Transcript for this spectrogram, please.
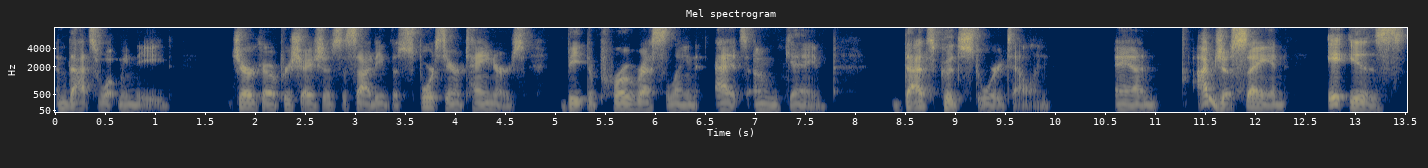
And that's what we need. Jericho Appreciation Society, the sports entertainers, beat the pro wrestling at its own game. That's good storytelling. And I'm just saying, it is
